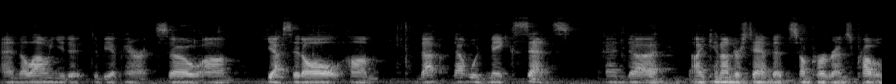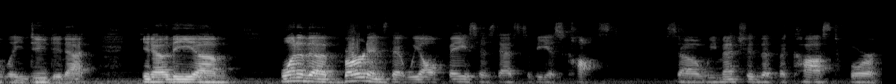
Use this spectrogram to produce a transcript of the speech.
and allowing you to, to be a parent. So, um, yes, it all um, that that would make sense and uh, I can understand that some programs probably do do that. You know, the um, one of the burdens that we all face as dads to be is cost. So we mentioned that the cost for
